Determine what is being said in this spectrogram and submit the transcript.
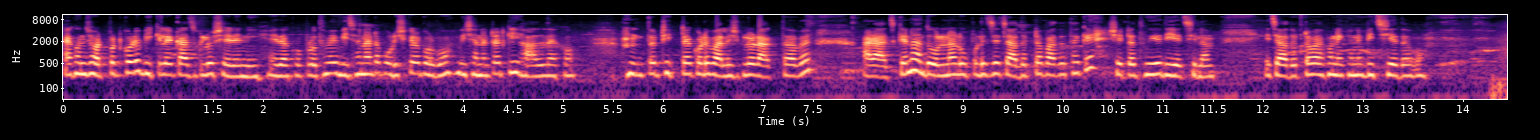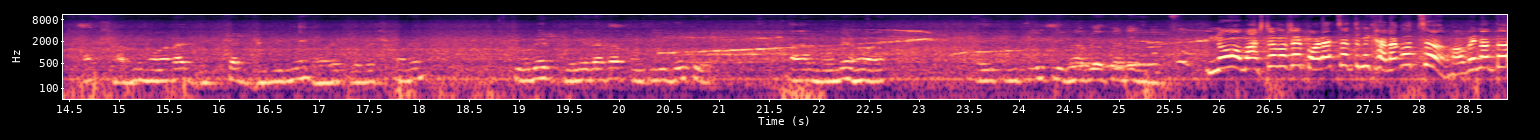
এখন ঝটপট করে বিকেলের কাজগুলো সেরে নিই। এই দেখো, প্রথমে বিছানাটা পরিষ্কার করব। বিছানাটার কি হাল দেখো? তো ঠিকঠাক করে বালিশগুলো রাখতে হবে। আর আজকে না, দোলনার উপরে যে চাদরটা পাতা থাকে, সেটা ধুয়ে দিয়েছিলাম। এই চাদরটাও এখন এখানে বিছিয়ে দেবো। সাধু মহারাজ ভিক্ষার ঝুলি নিয়ে ঘরে প্রবেশ করেন। চোরের ফেলে রাখা পুঁটলি দেখে তার মনে হয়, এই পুঁটলি কীভাবে এখানে? নো মাস্টার মশাই পড়াচ্ছ, তুমি খেলা করছ? হবে না তো?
